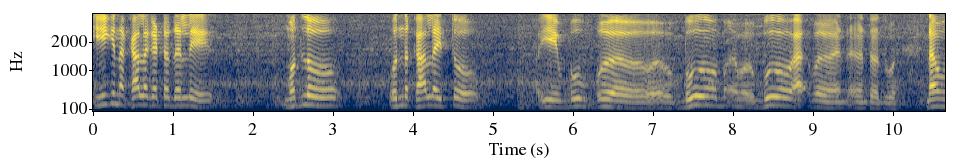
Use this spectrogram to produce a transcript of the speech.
ಈಗಿನ ಕಾಲಘಟ್ಟದಲ್ಲಿ ಮೊದಲು ಒಂದು ಕಾಲ ಇತ್ತು ಈ ಭೂ ಭೂ ಭೂ ನಾವು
